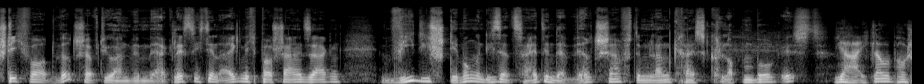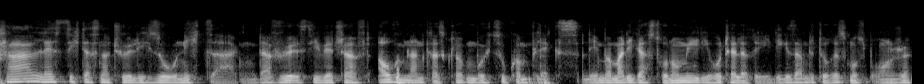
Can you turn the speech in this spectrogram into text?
Stichwort Wirtschaft, Johann Wimberg. Lässt sich denn eigentlich pauschal sagen, wie die Stimmung in dieser Zeit in der Wirtschaft im Landkreis Kloppenburg ist? Ja, ich glaube, pauschal lässt sich das natürlich so nicht sagen. Dafür ist die Wirtschaft auch im Landkreis Kloppenburg zu komplex. Nehmen wir mal die Gastronomie, die Hotellerie, die gesamte Tourismusbranche.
